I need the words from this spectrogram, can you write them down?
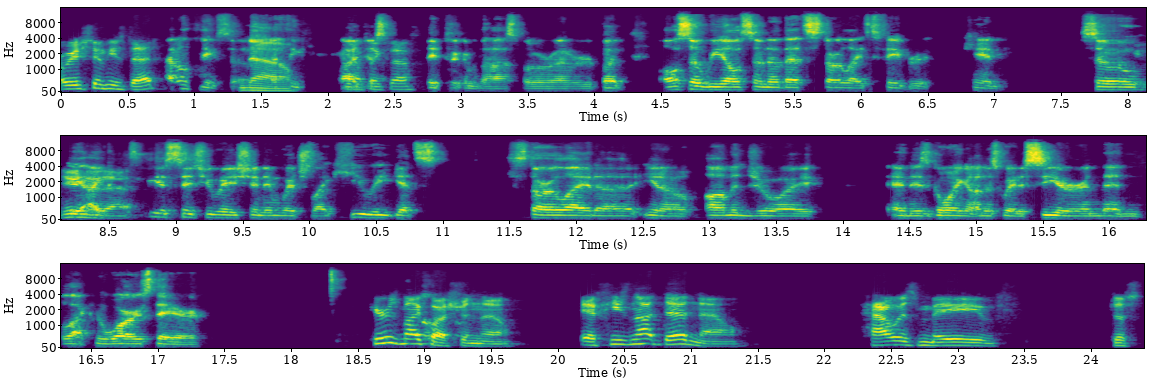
are we assume he's dead I don't think so. No. I think I I don't think so they took him to the hospital or whatever. But also, we also know that's Starlight's favorite candy. So We yeah, I can see a situation in which like Hughie gets Starlight, uh, you know, almond joy, and is going on his way to see her, and then Black Noir's there. Here's my question though. If he's not dead now, how is Maeve just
